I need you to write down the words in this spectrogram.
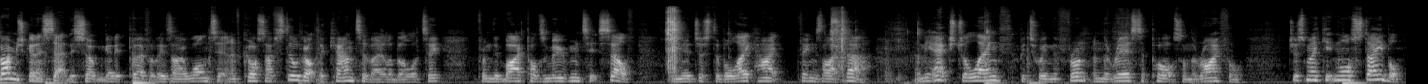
So I'm just going to set this up and get it perfectly as I want it. And of course I've still got the cant availability from the bipod's movement itself and the adjustable leg height, things like that. And the extra length between the front and the rear supports on the rifle just make it more stable.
